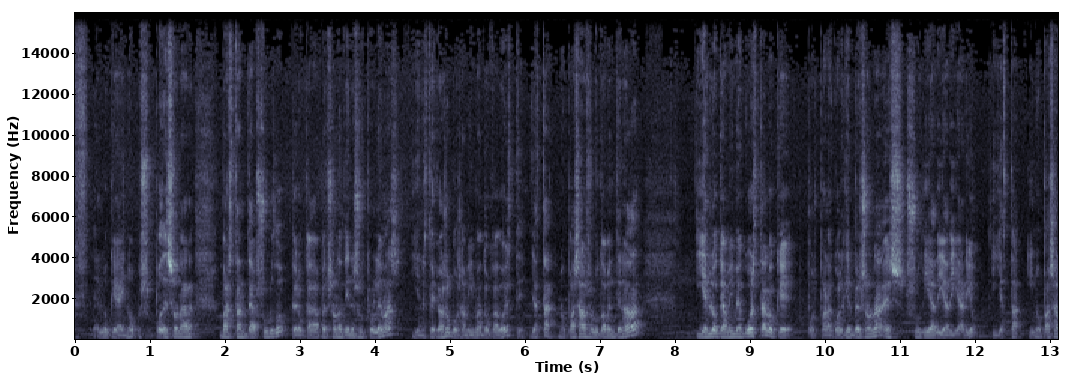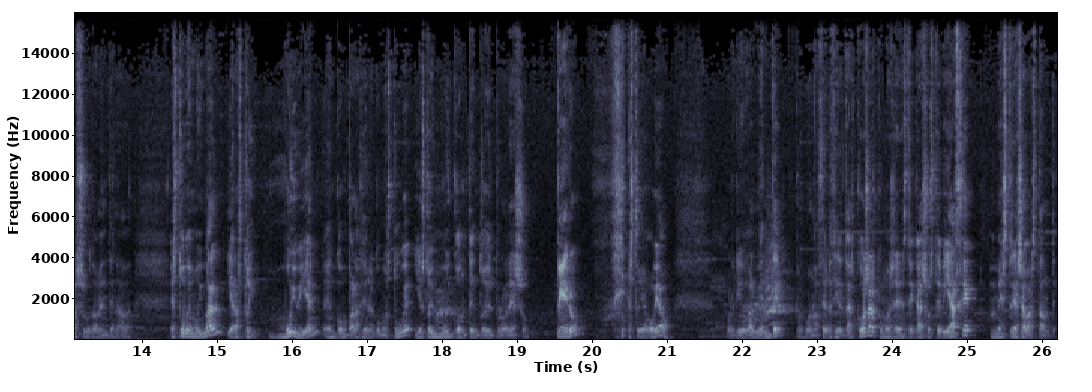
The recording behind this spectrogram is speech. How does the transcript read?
es lo que hay, ¿no? Pues puede sonar bastante absurdo, pero cada persona tiene sus problemas y en este caso pues a mí me ha tocado este. Ya está, no pasa absolutamente nada y es lo que a mí me cuesta, lo que pues para cualquier persona es su día a día diario y ya está, y no pasa absolutamente nada. Estuve muy mal y ahora estoy muy bien en comparación a cómo estuve y estoy muy contento del progreso. Pero estoy agobiado. Porque igualmente, pues bueno, hacer ciertas cosas, como es en este caso este viaje, me estresa bastante.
